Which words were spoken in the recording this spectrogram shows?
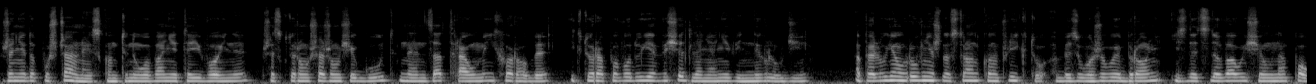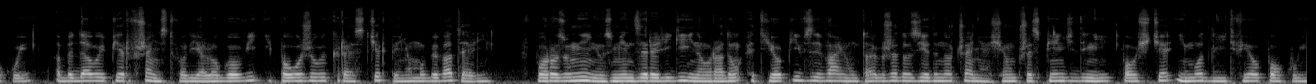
że niedopuszczalne jest kontynuowanie tej wojny, przez którą szerzą się głód, nędza, traumy i choroby i która powoduje wysiedlenia niewinnych ludzi. Apelują również do stron konfliktu, aby złożyły broń i zdecydowały się na pokój, aby dały pierwszeństwo dialogowi i położyły kres cierpieniom obywateli. W porozumieniu z Międzyreligijną Radą Etiopii wzywają także do zjednoczenia się przez pięć dni, poście i modlitwie o pokój.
